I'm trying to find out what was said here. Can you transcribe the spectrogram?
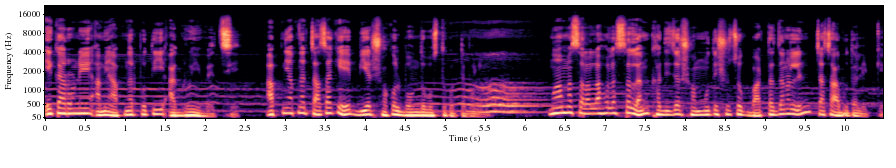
এ কারণে আমি আপনার প্রতি আগ্রহী হয়েছি। আপনি আপনার চাচাকে বিয়ের সকল বন্দোবস্ত করতে বলুন। মোহাম্মদ সাল্লাহ সাল্লাম খাদিজার সম্মতিসূচক বার্তা জানালেন চাচা আবু তালিবকে।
